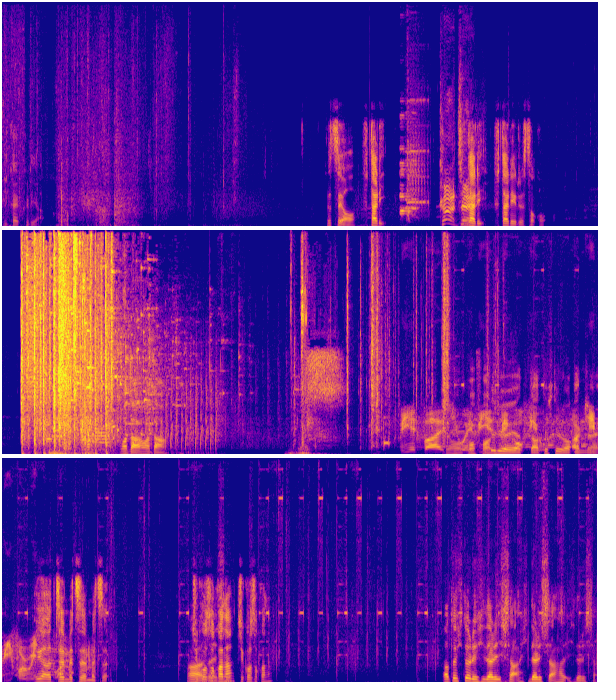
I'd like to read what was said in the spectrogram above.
二回クリア。撃つよ。二人。二人、二人いるそこ。まだ、まだ。よし。ーバ。やった。あと一人わかんない。いや、全滅、全滅。自己走かな？自己走かな？あと一人左下、左下、はい左下。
